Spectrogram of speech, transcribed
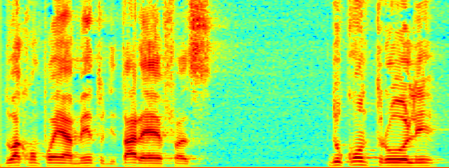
do acompanhamento de tarefas, do controle.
